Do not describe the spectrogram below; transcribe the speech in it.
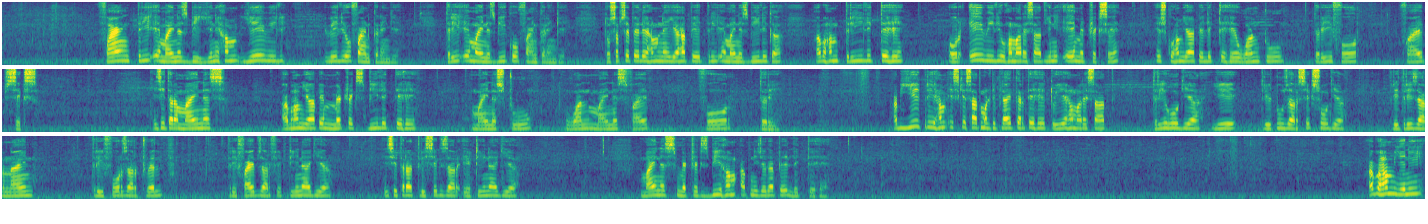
Find three A minus B यानी हम ये वैल्यू फाइंड करेंगे। थ्री ए माइनस बी को फाइंड करेंगे। तो सबसे पहले हमने यहाँ पे थ्री ए माइनस बी लिखा। अब हम थ्री लिखते हैं। और ए वैल्यू हमारे साथ, यानी ए मैट्रिक्स है, इसको हम यहाँ पे लिखते हैं one two three four five six इसी तरह माइनस अब हम यहाँ पे मैट्रिक्स बी लिखते हैं minus two one minus five four three अब ये थ्री हम इसके साथ मल्टीप्लाई करते हैं तो ये हमारे साथ थ्री हो गया, ये थ्री टू ज़ार सिक्स हो गया three three are nine three four are twelve three five are fifteen आ गया। इसी तरह थ्री सिक्स ज़ार एटीन आ गया। माइनस मैट्रिक्स भी हम अपनी जगह पे लिखते हैं। अब हम यानी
